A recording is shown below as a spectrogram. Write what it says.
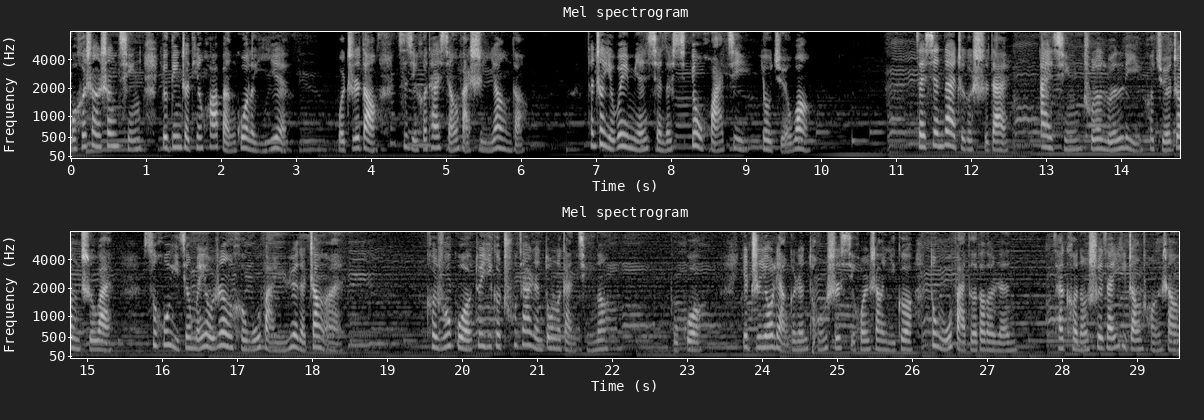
我和上升晴又盯着天花板过了一夜。我知道自己和他想法是一样的，但这也未免显得又滑稽又绝望。在现在这个时代，爱情除了伦理和绝症之外，似乎已经没有任何无法逾越的障碍。可如果对一个出家人动了感情呢？不过，也只有两个人同时喜欢上一个都无法得到的人，才可能睡在一张床上，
